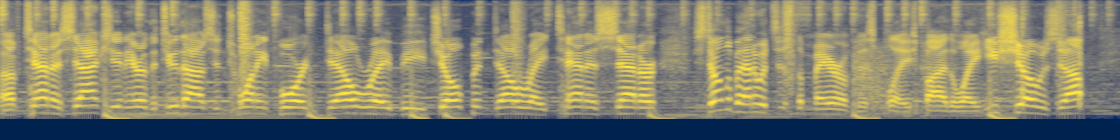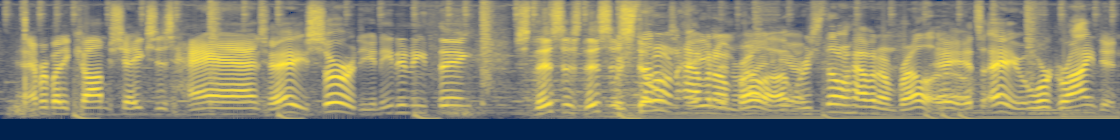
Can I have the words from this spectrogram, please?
of tennis action here at the 2024 Delray Beach Open, Delray Tennis Center. Stone Lebanowitz is the mayor of this place, by the way. He shows up and everybody comes, shakes his hands. Hey, sir, do you need anything? So this is this is We still Stone's don't have an umbrella. right we still don't have an umbrella. Hey, though. it's hey, we're grinding.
